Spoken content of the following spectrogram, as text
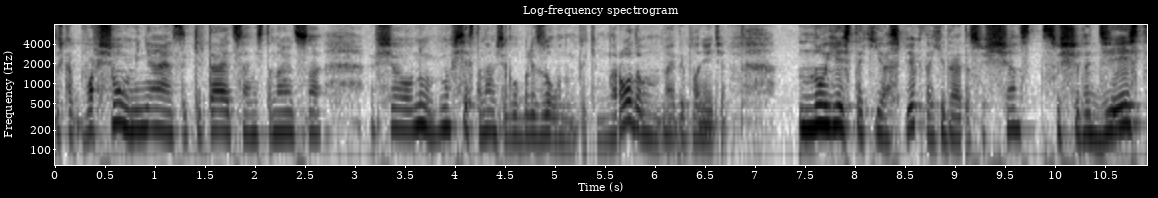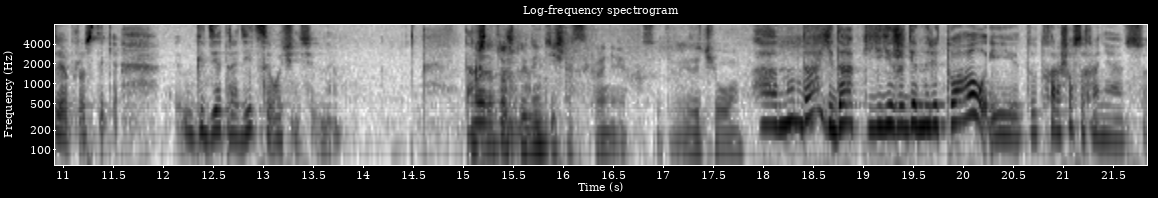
То есть как бы во всем меняется китайцы, они становятся все, ну, мы все становимся глобализованным таким народом на этой планете. Но есть такие аспекты, а еда — это священ, священнодействие просто-таки, где традиции очень сильные. Так Но это то, что идентичность сохраняет, сути, из-за чего. А, ну да, еда — ежедневный ритуал, и тут хорошо сохраняются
